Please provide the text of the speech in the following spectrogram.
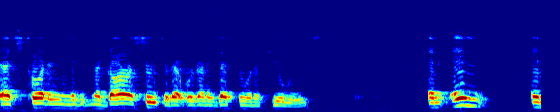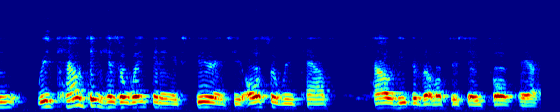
That's taught in the Nagara Sutta that we're going to get to in a few weeks. And in, in recounting his awakening experience, he also recounts how he developed this Eightfold Path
